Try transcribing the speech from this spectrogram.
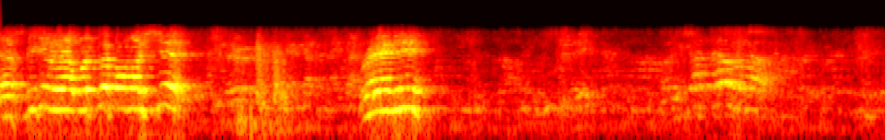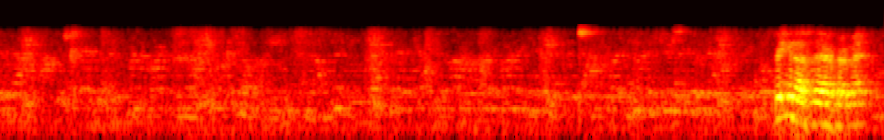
Yeah, speaking of that, what's up all my shit? Randy? Speaking of their equipment,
